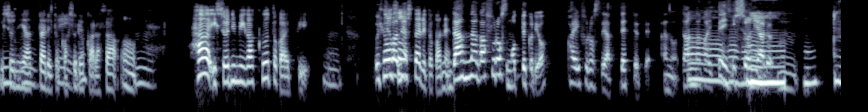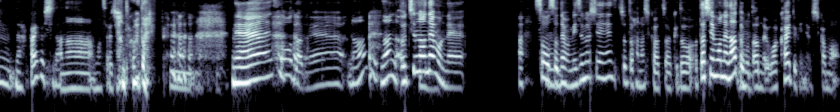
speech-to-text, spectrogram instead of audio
一緒にやったりとかするからさ、うん。うん。歯一緒に磨くとか言って、うん。競はね争したりとかね。旦那がフロス持ってくるよ。はいフロスやってって言って。あの旦那がいて一緒にやる、ううん。んうん。仲良しだなまさよちゃんとこあたり。う んねえ、そうだね。なん、なんだ、うちのでもね、あそうそう、うん。でも水虫でねちょっと話変わっちゃうけど私もねなったことあるんだよ、若い時にはしかも。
